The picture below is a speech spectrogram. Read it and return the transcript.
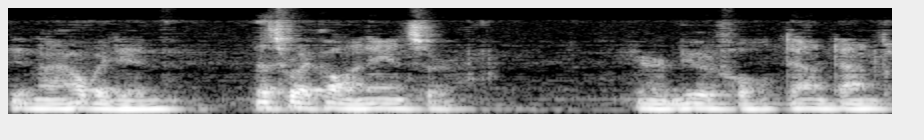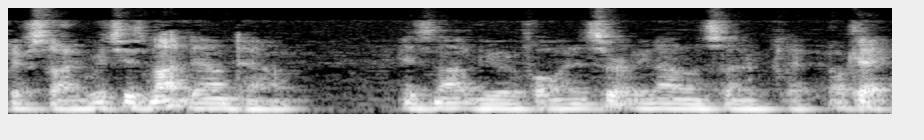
Didn't I? I hope I did. That's what I call an answer. Here in beautiful downtown Cliffside, which is not downtown. It's not beautiful, and it's certainly not on the side of cliff. Okay.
